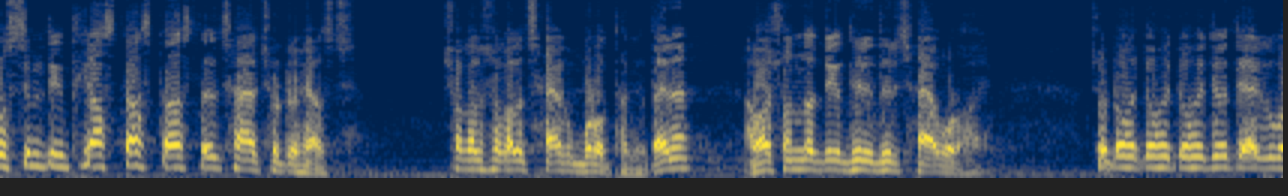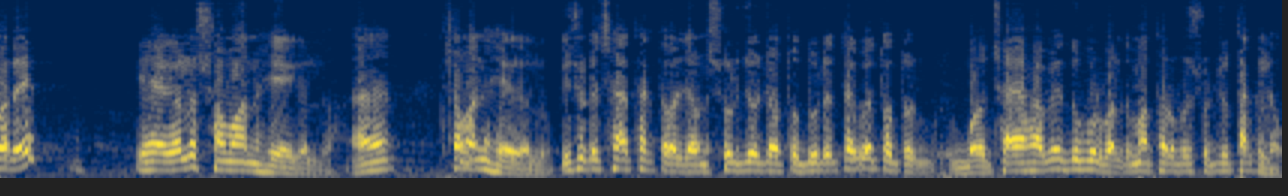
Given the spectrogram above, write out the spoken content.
পশ্চিম দিক থেকে আস্তে আস্তে আস্তে ছায়া ছোট হয়ে আসছে। সকালে সকালে ছায়া বড় থাকে, তাই না? আবার সন্ধ্যার দিকে ধীরে ধীরে ছায়া বড় হয়। ছোট হইতে হইতে হইতে হইতে একবারে এ হয়ে গেল, সমান হয়ে গেল হ্যাঁ? সমান হয়ে গেল। কিছুটা ছায়া থাকতে পারে, যেমন সূর্য যত দূরে থাকবে, তত বড় ছায়া হবে। দুপুর বেলা মাথার উপর সূর্য থাকলেও।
